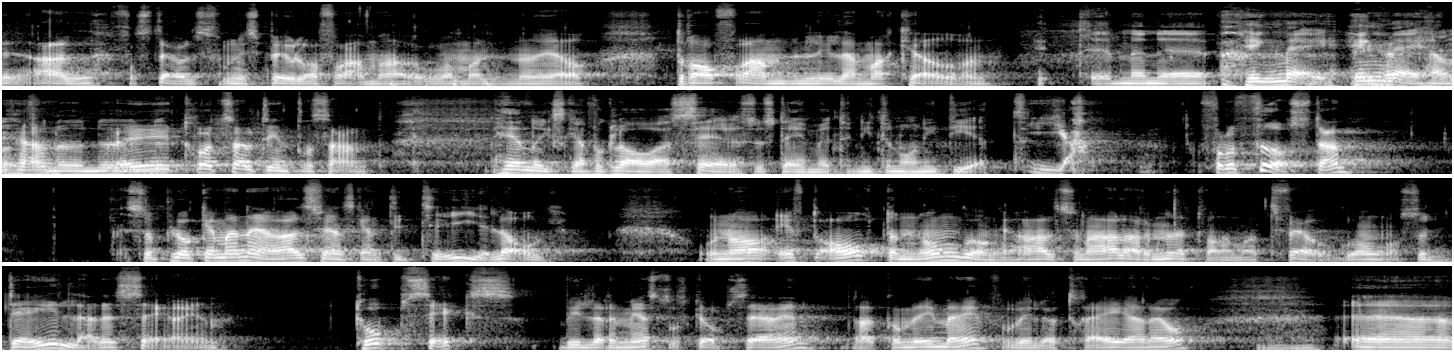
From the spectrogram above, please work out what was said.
eh, all förståelse får ni spola fram här och vad man nu gör. Dra fram den lilla markören. Eh, Men eh, häng med, häng med här. Ja, nu, nu, det är trots allt intressant. Henrik ska förklara seriesystemet 1991. Ja, för det första så plockar man ner allsvenskan till 10 lag. Och när, efter 18 omgångar, alltså när alla hade mött varandra två gånger, så delades serien. Topp 6 bildade mästerskapsserien. Där kom vi med, för vi låg trea då. Eh,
